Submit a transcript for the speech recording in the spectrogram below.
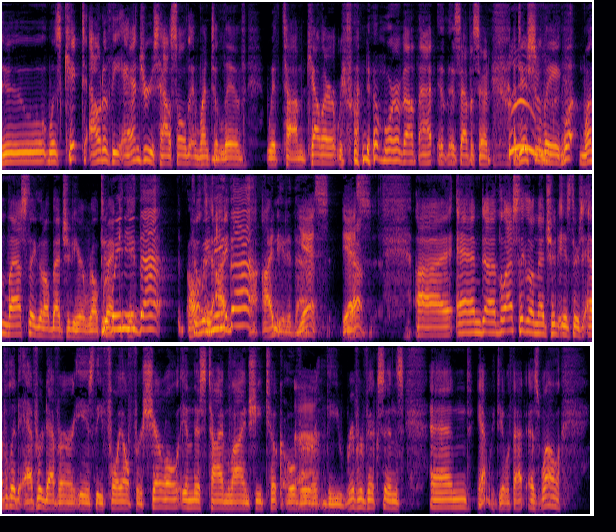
who was kicked out of the Andrews household and went to live with Tom Keller. We find out more about that in this episode. Additionally, What? one last thing that I'll mention here, real quick. Do we need It- that? Do Oh, we need I, that? I needed that. Yes. Yes. Uh, and uh, the last thing that I'll mention is there's Evelyn Evernever is the foil for Cheryl in this timeline. She took over the River Vixens, and yeah, we deal with that as well.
